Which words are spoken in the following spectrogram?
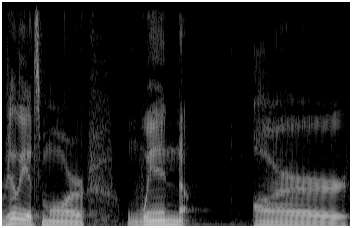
really, it's more when are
